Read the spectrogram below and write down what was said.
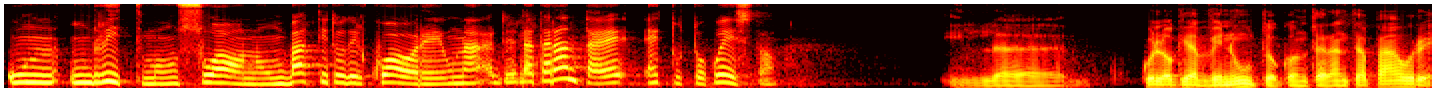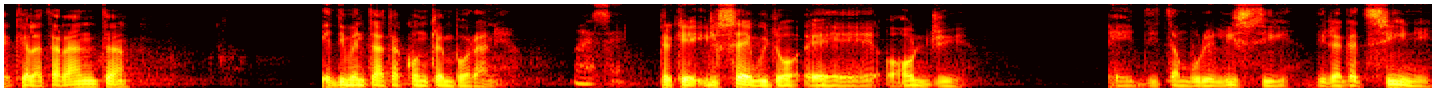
un, un ritmo, un suono, un battito del cuore. una- La Taranta è, è tutto questo. Il, eh, quello che è avvenuto con Taranta Power è che la Taranta è diventata contemporanea, Eh sì. perché il seguito è oggi è di tamburellisti, di ragazzini,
